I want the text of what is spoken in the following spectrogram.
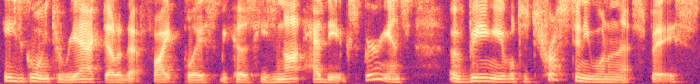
he's going to react out of that fight place because he's not had the experience of being able to trust anyone in that space.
